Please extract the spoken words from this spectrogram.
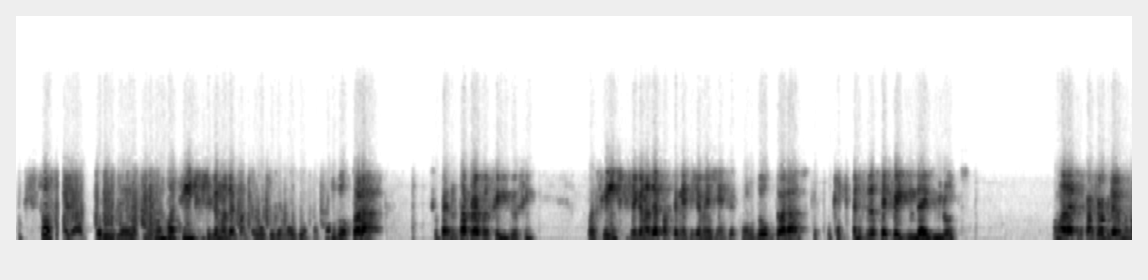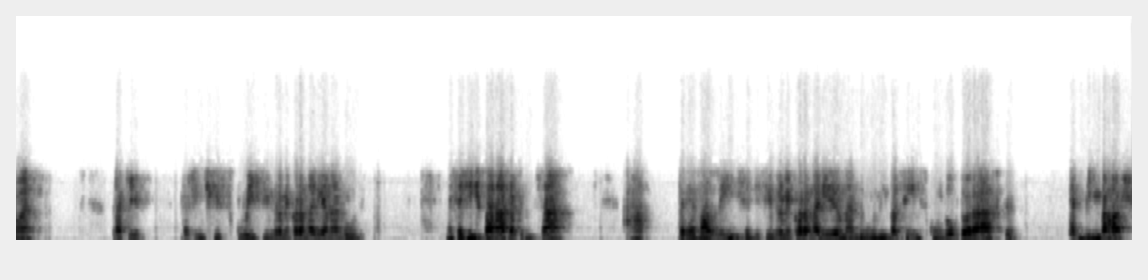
Porque se você olhar, por exemplo, um paciente que chega no departamento de emergência com torácica, se eu perguntar para vocês, assim, paciente que chega no departamento de emergência com torácica, o que, é que precisa ser feito em 10 minutos? Um eletrocardiograma, não é? Para quê? Para a gente excluir síndrome coronariana aguda. Mas se a gente parar para pensar, a prevalência de síndrome coronariana em pacientes com dor torácica é bem baixa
